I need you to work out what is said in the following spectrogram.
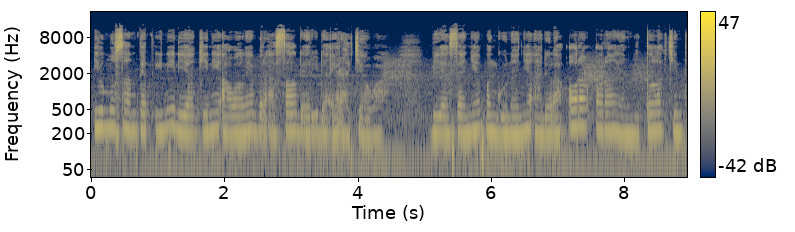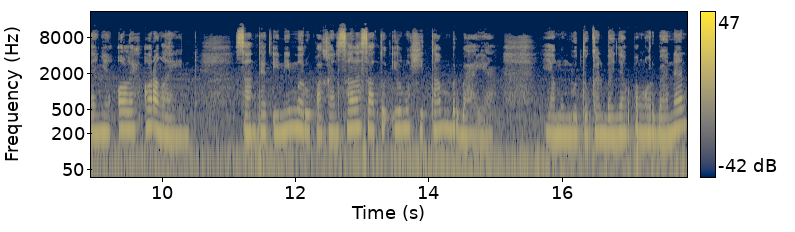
Ilmu santet ini diyakini awalnya berasal dari daerah Jawa. Biasanya penggunanya adalah orang-orang yang ditolak cintanya oleh orang lain santet ini merupakan salah satu ilmu hitam berbahaya yang membutuhkan banyak pengorbanan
